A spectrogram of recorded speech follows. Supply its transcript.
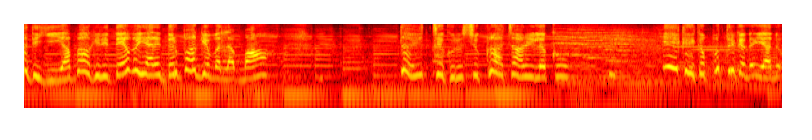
అది ఈ అభాగిని దేవయాని దుర్భాగ్యం వల్లమ్మా. దైత్య గురు శుక్రాచార్యులకు ఏకైక పుత్రికనయ్యాను.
